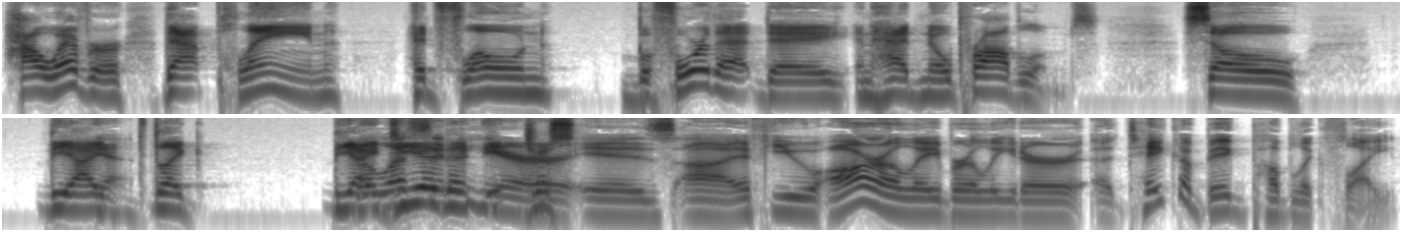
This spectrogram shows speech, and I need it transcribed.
However, that plane had flown before that day and had no problems. So the I Yeah. like the, The idea that here just is, uh, if you are a labor leader, uh, take a big public flight.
